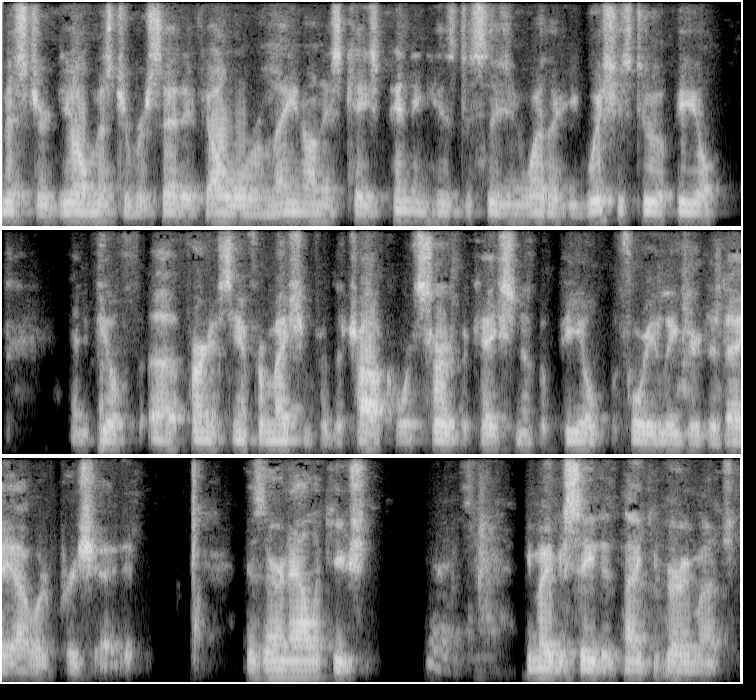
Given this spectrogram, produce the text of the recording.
Mr. Gill, Mr. Brissette, if y'all will remain on his case pending his decision whether he wishes to appeal, and if you'll uh, furnish the information for the trial court certification of appeal before you leave here today, I would appreciate it. Is there an allocution? You may be seated. Thank you very much.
